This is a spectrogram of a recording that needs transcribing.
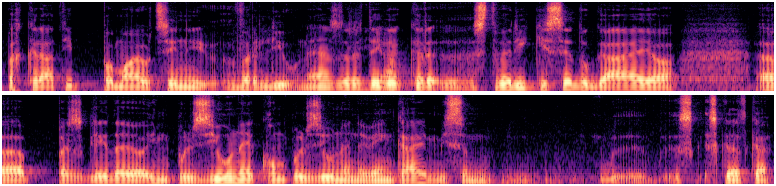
pa hkrati, po mojem oceni, vrljiv. Ne, zaradi tega, ja. ker stvari, ki se dogajajo, uh, pa izgledajo impulzivne, kompulzivne, ne vem kaj. Mislim, skratka,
